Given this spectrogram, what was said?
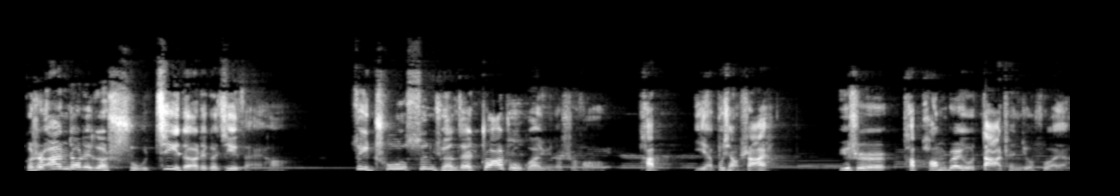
可是按照这个《蜀记》的这个记载哈，最初孙权在抓住关羽的时候，他也不想杀呀，于是他旁边有大臣就说呀。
